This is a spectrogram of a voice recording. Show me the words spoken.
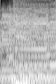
Bye.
